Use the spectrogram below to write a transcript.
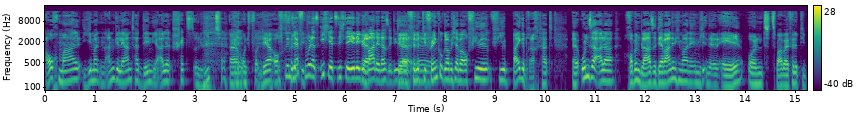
auch mal jemanden angelernt hat, den ihr alle schätzt und liebt ähm, und der auch Ich bin Philip sehr froh, dass ich jetzt nicht derjenige Ja, war, der das in dieser... der Philip äh, DeFranco, glaube ich, aber auch viel, viel beigebracht hat. Äh, unser aller Robin Blase, der war nämlich mal nämlich in L.A. und zwar bei Philip Di-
